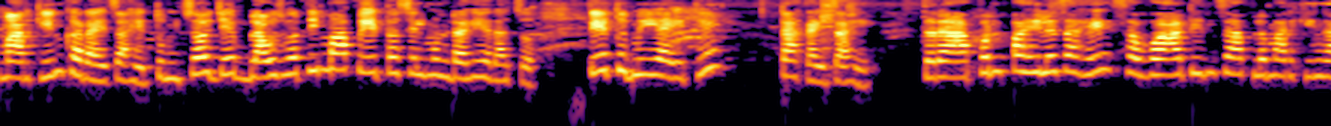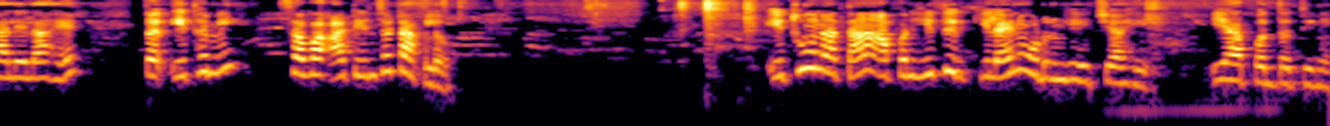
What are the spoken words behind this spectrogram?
मार्किंग करायचं आहे. तुमचं जे ब्लाऊजवरती माप येत असेल मुंडा घेराचं ते तुम्ही या इथे टाकायचं आहे. तर आपण पाहिलंच आहे सव्वा आठ इंच आपलं मार्किंग आलेलं आहे. तर इथं मी सव्वा आठ इंच टाकलं. इथून आता आपण ही तिरकी लाईन ओढून घ्यायची आहे या पद्धतीने.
